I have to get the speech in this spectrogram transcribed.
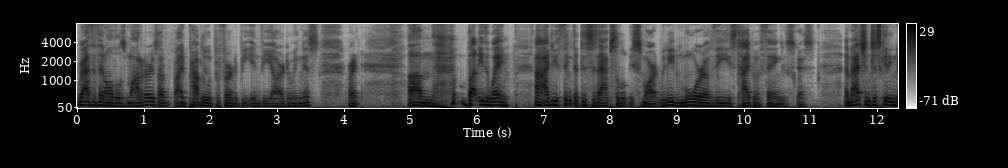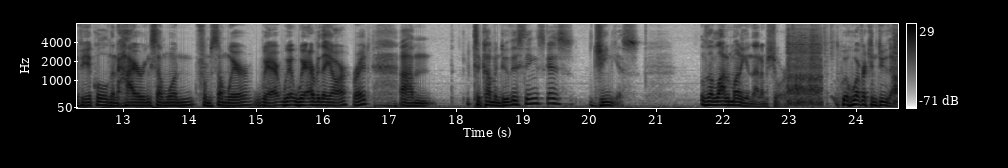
rather than all those monitors. I'd, I probably would prefer to be in VR doing this, right? Um, but either way, uh, I do think that this is absolutely smart. We need more of these type of things, guys. Imagine just getting the vehicle and then hiring someone from somewhere, where, where wherever they are, right, um, to come and do these things, guys. Genius. There's a lot of money in that, I'm sure. Wh- whoever can do that,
